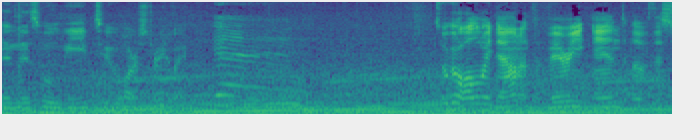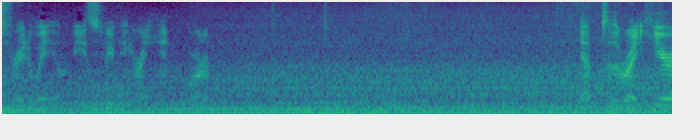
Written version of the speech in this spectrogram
And then this will lead to our straightaway. Yay. So So we'll go all the way down at the very end of this straightaway. It'll be a sweeping right-hand corner. Up to the right here.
